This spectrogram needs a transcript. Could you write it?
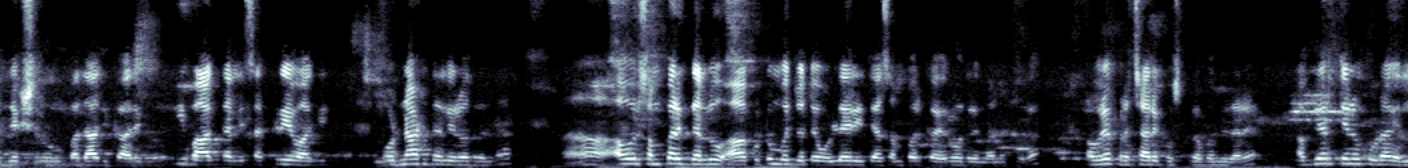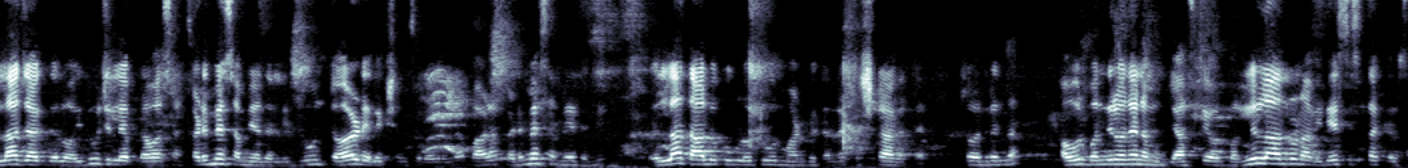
ಅಧ್ಯಕ್ಷರು, ಪದಾಧಿಕಾರಿಗಳು ಈ ಭಾಗದಲ್ಲಿ ಸಕ್ರಿಯವಾಗಿ ಒಡನಾಟದಲ್ಲಿರೋದ್ರಿಂದ ಅವ್ರ ಸಂಪರ್ಕದಲ್ಲೂ ಆ ಕುಟುಂಬದ ಜೊತೆ ಒಳ್ಳೆ ರೀತಿಯ ಸಂಪರ್ಕ ಇರೋದ್ರಿಂದಲೂ ಕೂಡ ಅವರೇ ಪ್ರಚಾರಕ್ಕೋಸ್ಕರ ಬಂದಿದ್ದಾರೆ. ಅಭ್ಯರ್ಥಿನೂ ಕೂಡ ಎಲ್ಲ ಜಾಗದಲ್ಲೂ ಐದು ಜಿಲ್ಲೆ ಪ್ರವಾಸ ಕಡಿಮೆ ಸಮಯದಲ್ಲಿ ಜೂನ್ ಥರ್ಡ್ ಎಲೆಕ್ಷನ್ಸ್ ಇರೋದ್ರಿಂದ ಭಾಳ ಕಡಿಮೆ ಸಮಯದಲ್ಲಿ ಎಲ್ಲ ತಾಲೂಕುಗಳು ಟೂರ್ ಮಾಡಬೇಕಂದ್ರೆ ಕಷ್ಟ ಆಗುತ್ತೆ. ಸೊ ಅದರಿಂದ ಅವ್ರು ಬಂದಿರೋದೇ ನಮಗೆ ಜಾಸ್ತಿ ಅವ್ರು ಬರಲಿಲ್ಲ ಅಂದರೂ ನಾವು ಇದೇ ಶಿಸ್ತಾಗಿ ಕೆಲಸ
